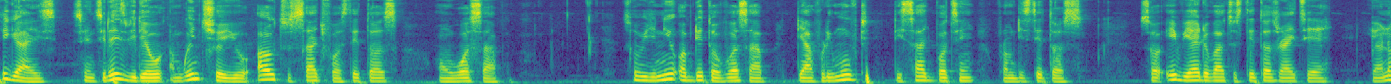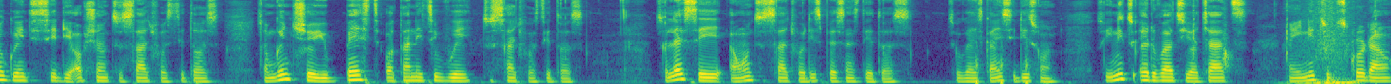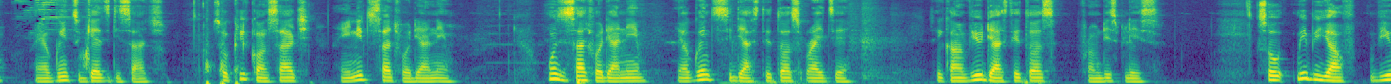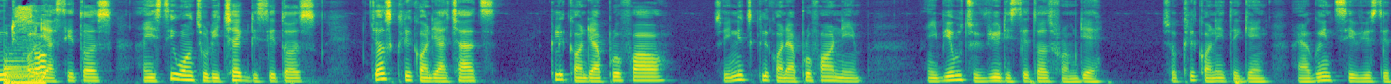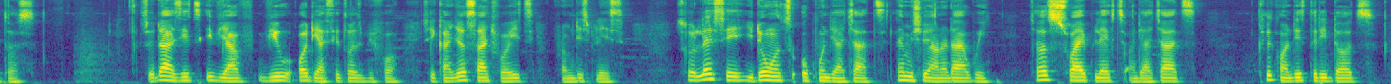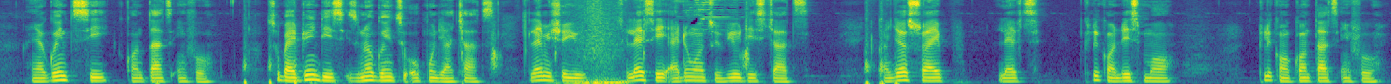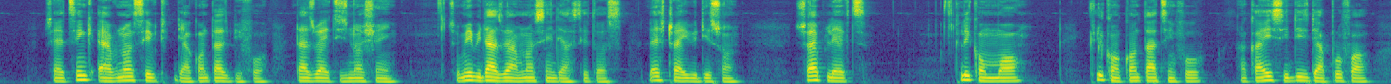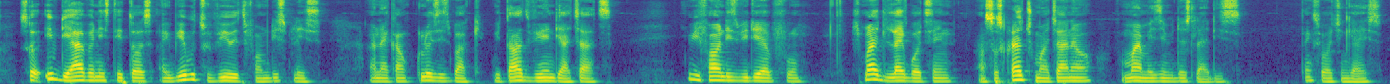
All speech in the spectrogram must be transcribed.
hey guys so in today's video i'm going to show you how to search for status on whatsapp. So with the new update of whatsapp they have removed the search button from the status. So if you head over to status right here you are not going to see the option to search for status. So i'm going to show you best alternative way to search for status. So let's say i want to search for this person's status. So guys can you see this one? So you need to head over to your chat and you need to scroll down and you're going to get the search so click on search and you need to search for their name. Once you search for their name you're going to see their status right here. So you can view their status from this place. So maybe you have viewed all their status and you still want to recheck the status. Just click on their chat click on their profile. So you need to click on their profile name and you'll be able to view the status from there. So click on it again and you're going to see view status so that's it. If you have viewed all their status before so you can just search for it from this place. So let's say you don't want to open their chat. Let me show you another way. Just swipe left on their chat. Click on these three dots and you're going to see contact info. So by doing this it's not going to open their chat. So let me show you. So let's say i don't want to view this chat. You can just swipe left. Click on this more. Click on contact info. So i think i have not saved their contacts before that's why it is not showing. So maybe that's why i'm not seeing their status. Let's try with this one. Swipe left. Click on more. Click on contact info. And can you see this their profile? So if they have any status i'll be able to view it from this place. And i can close this back without viewing their chats. If you found this video helpful smash the like button and subscribe to my channel for more amazing videos like this. Thanks for watching guys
